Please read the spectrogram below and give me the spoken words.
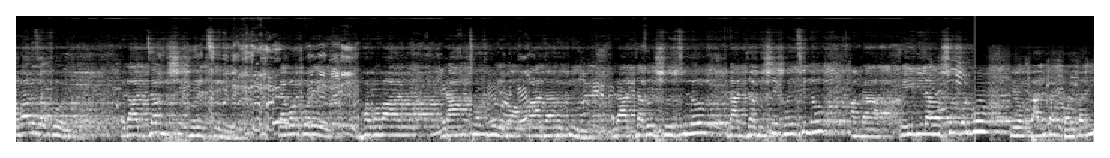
আবার যখন রাজ্যাভিষেক হয়েছে, তেমন করে ভগবান রামচন্দ্র এবং মা জানকী রাজ্যাভিষ হয়েছিল, রাজ্যাভিষেক হয়েছিল। আমরা এই লীলা দর্শন করব এবং তালে তালে করতালি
